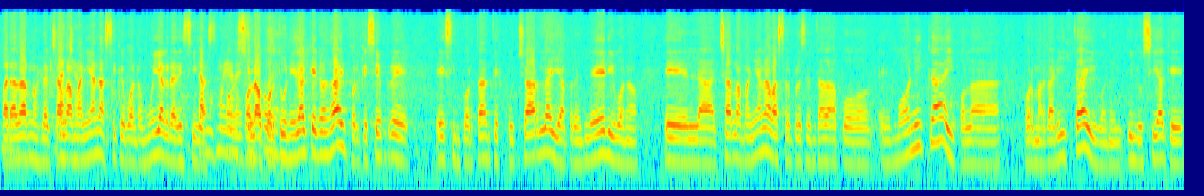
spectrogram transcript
para darnos la charla mañana, así que bueno, muy agradecidas por la oportunidad que nos da y porque siempre es importante escucharla y aprender y bueno, eh, la charla mañana va a ser presentada por eh, Mónica y por la por Margarita y, bueno, y Lucía que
